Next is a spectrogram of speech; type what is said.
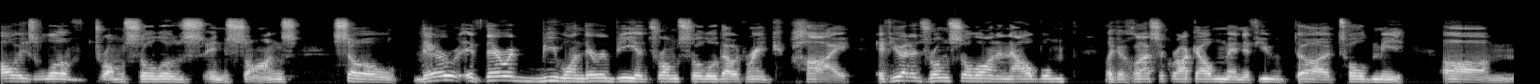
always love drum solos in songs. So there, if there would be one, there would be a drum solo that would rank high. If you had a drum solo on an album, like a classic rock album, and if you uh, told me um,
